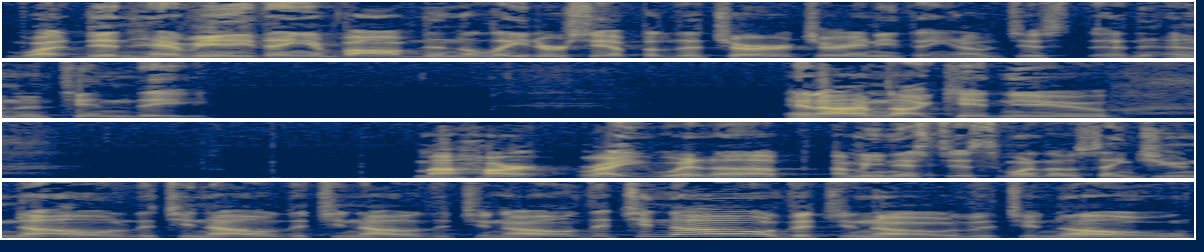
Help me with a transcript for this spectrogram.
what didn't have anything involved in the leadership of the church or anything. I was just an, an attendee. And I'm not kidding you. My heart rate went up. I mean, it's just one of those things you know that you know that you know that you know that you know that you know that you know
